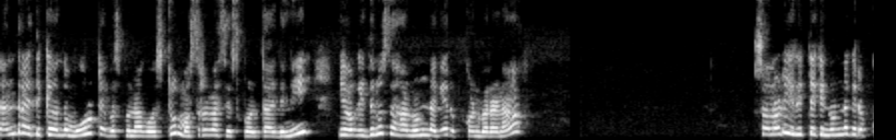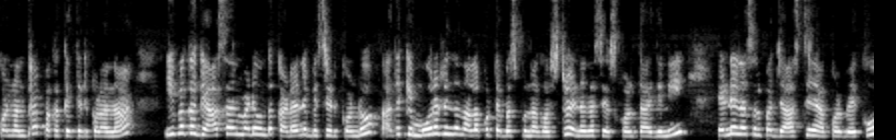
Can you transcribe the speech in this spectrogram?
ನಂತರ ಇದಕ್ಕೆ ಒಂದು ಮೂರು ಟೇಬಲ್ ಸ್ಪೂನ್ ಆಗುವಷ್ಟು ಮೊಸರನ್ನ ಸೇರಿಸ್ಕೊಳ್ತಾ ಇದ್ದೀನಿ. ಇವಾಗ ಇದನ್ನು ಸಹ ನುಣ್ಣಗೆ ರುಬ್ಕೊಂಡು ಬರೋಣ. ಸೊ ನೋಡಿ, ಈ ರೀತಿಯಾಗಿ ನುಣ್ಣಗೆ ರುಬ್ಕೊಂಡ ನಂತರ ಪಕ್ಕಕ್ಕೆ ತಿಡ್ಕೊಳ್ಳೋಣ ಇವಾಗ ಗ್ಯಾಸ್ ಆನ್ ಮಾಡಿ ಒಂದು ಕಡಾನೆ ಬಿಸಿ ಇಟ್ಕೊಂಡು ಅದಕ್ಕೆ ಮೂರರಿಂದ ನಾಲ್ಕು ಟೇಬಲ್ ಸ್ಪೂನ್ ಆಗೋಷ್ಟು ಎಣ್ಣೆನ ಸೇರಿಸ್ಕೊಳ್ತಾ ಇದ್ದೀನಿ. ಎಣ್ಣೆನ ಸ್ವಲ್ಪ ಜಾಸ್ತಿನೇ ಹಾಕೊಳ್ಬೇಕು.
